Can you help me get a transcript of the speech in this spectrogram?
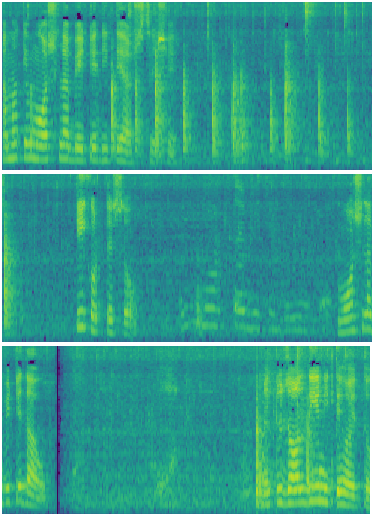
আমাকে মশলা বেটে দিতে আসছে সে। কি করতেছো? মশলা বেটে দাও। একটু জল দিয়ে নিতে হয় তো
